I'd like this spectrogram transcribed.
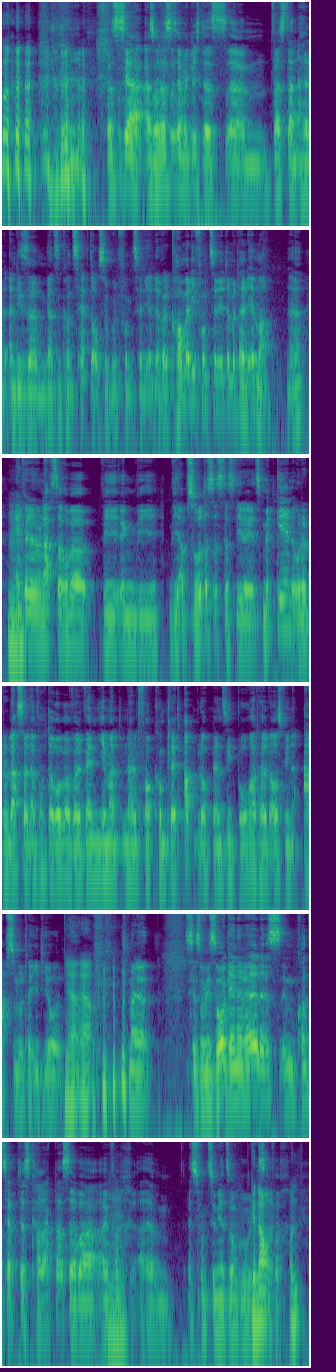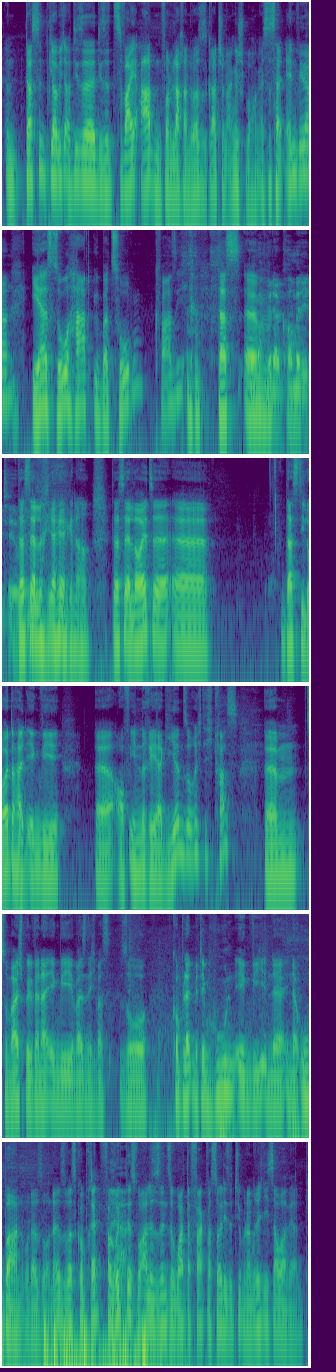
das ist ja, also das ist ja wirklich das, ähm, was dann halt an diesem ganzen Konzept auch so gut funktioniert, ne? weil Comedy funktioniert damit halt immer. Ne? Mhm. Entweder du lachst darüber, wie irgendwie, wie absurd das ist, dass die da jetzt mitgehen, oder du lachst halt einfach darüber, weil wenn jemand ihn halt komplett abblockt, dann sieht Borat halt aus wie ein absoluter Idiot. Ja, ne? ja. Ich meine, ist ja sowieso generell das im Konzept des Charakters, aber einfach, mhm. ähm, es funktioniert so gut. Genau, und, und das sind, glaube ich, auch diese, diese zwei Arten von Lachern. Du hast es gerade schon angesprochen. Es ist halt entweder mhm. er ist so hart überzogen, quasi, dass. ähm, wieder Comedy-Theorie. Dass er, ja, ja, genau. Dass er Leute, äh, dass die Leute halt irgendwie äh, auf ihn reagieren, so richtig krass. Ähm, zum Beispiel, wenn er irgendwie, weiß nicht, was so komplett mit dem Huhn irgendwie in der, in der U-Bahn oder so, ne? Sowas komplett Verrücktes, ja. wo alle so sind, so, what the fuck, was soll dieser Typ und dann richtig sauer werden.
